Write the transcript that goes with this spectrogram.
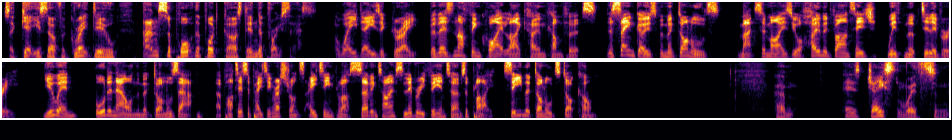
so get yourself a great deal and support the podcast in the process. Away days are great, but there's nothing quite like home comforts. The same goes for McDonald's. Maximize your home advantage with McDelivery. You in? Order now on the McDonald's app. At participating restaurants, 18 plus, serving times, delivery fee and terms apply. See McDonald's.com. Um, here's Jason with some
